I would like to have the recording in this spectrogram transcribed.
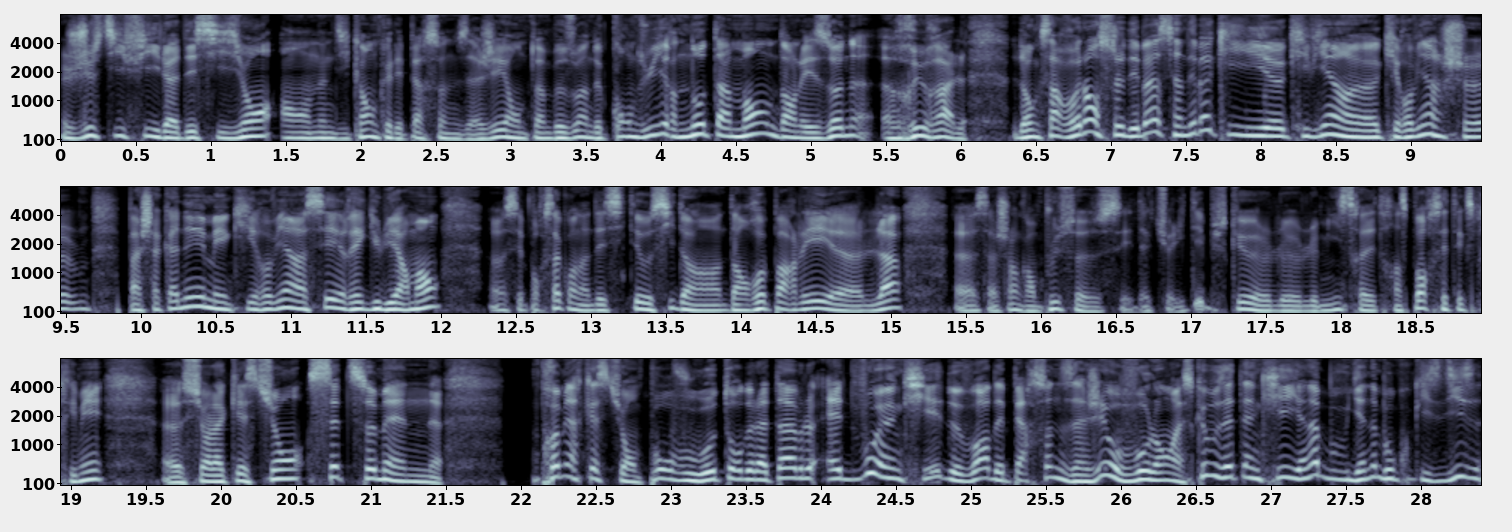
justifie la décision en indiquant que les personnes âgées ont un besoin de conduire, notamment dans les zones rurales. Donc ça relance le débat. C'est un débat qui, euh, qui vient, qui revient pas chaque année, mais qui revient assez régulièrement. C'est pour ça qu'on a décidé aussi d'en reparler là, sachant qu'en plus c'est d'actualité puisque le, le ministre des Transports s'est exprimé sur la question cette semaine. Première question pour vous autour de la table. Êtes-vous inquiet de voir des personnes âgées au volant? Est-ce que vous êtes inquiet? Il y, en a, il y en a beaucoup qui se disent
